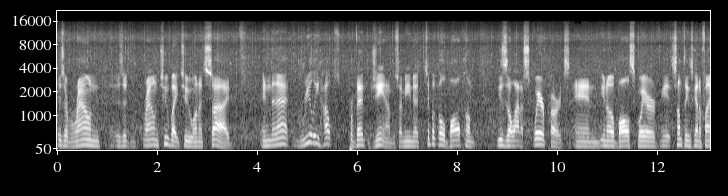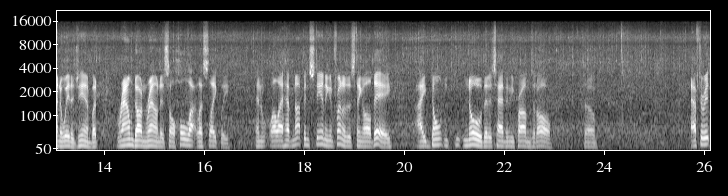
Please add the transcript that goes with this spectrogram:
is a round is a round two by two on its side, and that really helps prevent jams. I mean, a typical ball pump uses a lot of square parts, and you know, ball square, it, something's going to find a way to jam. But round on round is a whole lot less likely. And while I have not been standing in front of this thing all day, I don't know that it's had any problems at all. So after it,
